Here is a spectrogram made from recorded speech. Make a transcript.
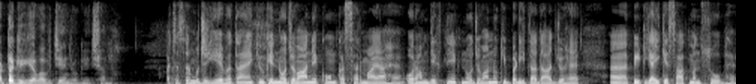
अटक की हवा भी चेंज होगी इन अच्छा सर मुझे ये बताएँ क्योंकि नौजवान एक कौम का सरमाया है और हम देखते हैं एक नौजवानों की बड़ी तादाद जो है पीटीआई के साथ मंसूब है।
